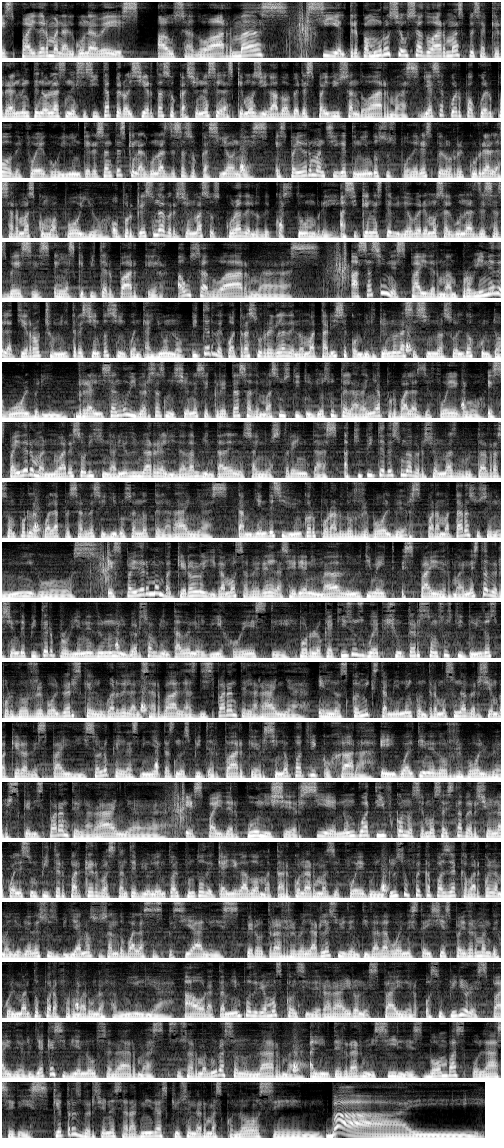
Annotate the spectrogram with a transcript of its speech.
¿Spider-Man alguna vez ha usado armas? Sí, el trepamuro se ha usado armas pese a que realmente no las necesita, pero hay ciertas ocasiones en las que hemos llegado a ver a Spidey usando armas, ya sea cuerpo a cuerpo o de fuego, y lo interesante es que en algunas de esas ocasiones, Spider-Man sigue teniendo sus poderes pero recurre a las armas como apoyo, o porque es una versión más oscura de lo de costumbre, así que en este video veremos algunas de esas veces en las que Peter Parker ha usado armas. Assassin Spider-Man proviene de la Tierra 8351, Peter dejó atrás su regla de no matar y se convirtió en un asesino a sueldo junto a Wolverine. Realizando diversas misiones secretas, además sustituyó su telaraña por balas de fuego. Spider-Man Noir es originario de una realidad ambientada en los años 30. Aquí Peter es una versión más brutal, razón por la cual, a pesar de seguir usando telarañas, también decidió incorporar dos revólveres para matar a sus enemigos. Spider-Man vaquero lo llegamos a ver en la serie animada de Ultimate Spider-Man. Esta versión de Peter proviene de un universo ambientado en el viejo este, por lo que aquí sus web shooters son sustituidos por dos revólveres que en lugar de lanzar balas disparan telaraña. En los cómics también encontramos una versión vaquera de Spidey, solo que en las viñetas no es Peter Parker, sino Patrick O'Hara, e igual tiene dos revólveres que disparan telaraña. Spider Punisher, sí, en un What If conocemos a esta versión, la cual es un Peter Parker bastante violento al punto de que ha llegado a matar con armas de fuego, incluso fue capaz de acabar con la mayoría de sus villanos usando balas especiales, pero tras revelarle su identidad a Gwen Stacy, Spider-Man dejó el manto para formar una familia. Ahora, también podríamos considerar a Iron Spider o Superior Spider, ya que si bien no usan armas, sus armaduras son un arma, al integrar misiles, bombas o láseres. ¿Qué otras versiones arácnidas que usen armas conocen? Bye.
